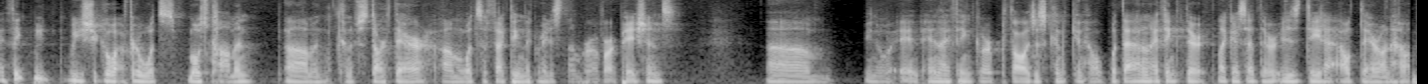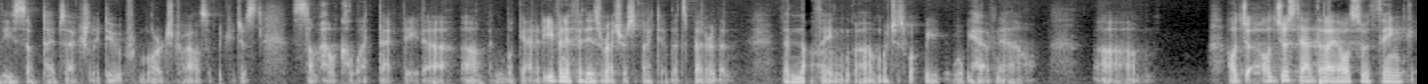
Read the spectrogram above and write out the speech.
I think we, we should go after what's most common um, and kind of start there. Um, what's affecting the greatest number of our patients? Um, you know, and, and I think our pathologists can, can help with that. And I think there, like I said, there is data out there on how these subtypes actually do from large trials. If we could just somehow collect that data um, and look at it, even if it is retrospective, that's better than than nothing, um, which is what we what we have now. Um, I'll, ju- I'll just add that I also think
